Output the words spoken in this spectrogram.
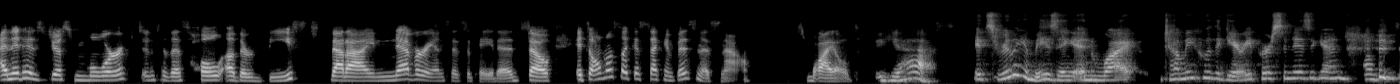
And it has just morphed into this whole other beast that I never anticipated. So it's almost like a second business now. It's wild. Yes. It's really amazing. And why? Tell me who the Gary person is again. Oh, he's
